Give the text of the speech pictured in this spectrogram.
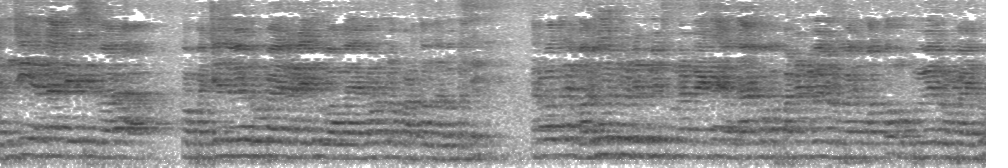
ఎంజీఎన్ఆర్ఏసీ ద్వారా ఒక పద్దెనిమిది వేల రూపాయలు అనేది వాళ్ళ అకౌంట్లో పడతాం జరుగుతుంది తర్వాత మరుగుదొడ్లు నిర్మించుకున్నట్టయితే దానికి ఒక పన్నెండు వేల రూపాయలు మొత్తం ముప్పై వేల రూపాయలు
